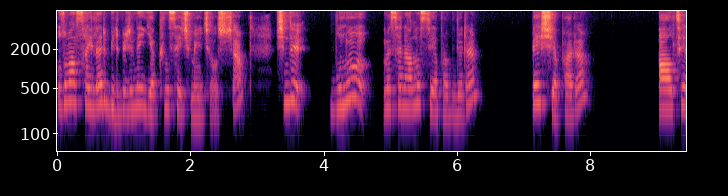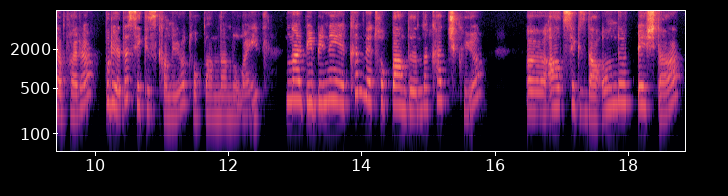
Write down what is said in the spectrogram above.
O zaman sayıları birbirine yakın seçmeye çalışacağım. Şimdi bunu mesela nasıl yapabilirim? 5 yaparım. 6 yaparım. Buraya da 8 kalıyor toplamdan dolayı. Bunlar birbirine yakın ve toplandığında kaç çıkıyor? 6, 8 daha 14, 5 daha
